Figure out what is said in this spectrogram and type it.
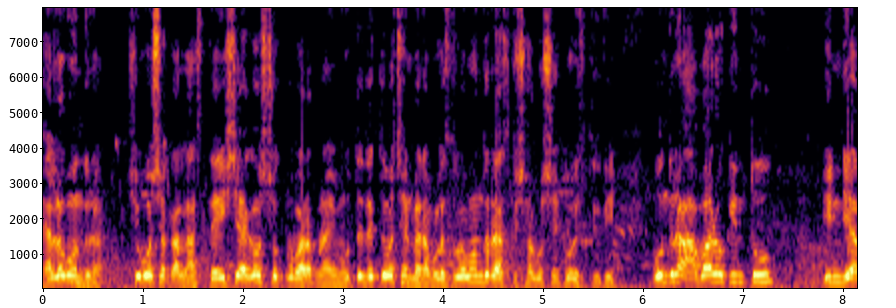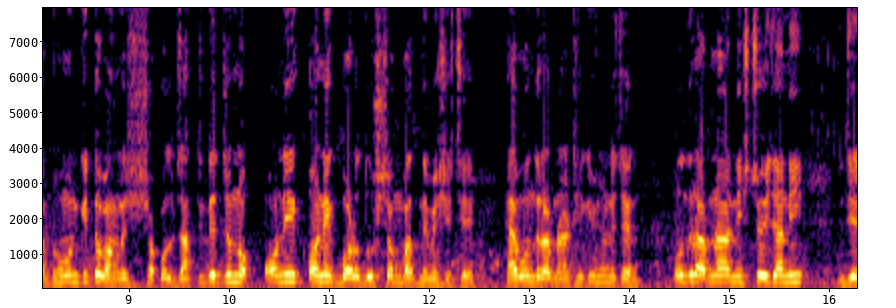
হ্যালো বন্ধুরা, শুভ সকাল। আজ তেইশে আগস্ট, শুক্রবার। আপনারা এই মুহূর্তে দেখতে পাচ্ছেন বেনাপোল স্থল বন্ধুরা আজকে সর্বশেষ পরিস্থিতি। বন্ধুরা, আবারও কিন্তু ইন্ডিয়া ভ্রমণকৃত বাংলাদেশের সকল যাত্রীদের জন্য অনেক অনেক বড় দুঃসংবাদ নেমে এসেছে। হ্যাঁ বন্ধুরা, আপনারা ঠিকই শুনেছেন বন্ধুরা, আপনারা নিশ্চয়ই জানি যে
